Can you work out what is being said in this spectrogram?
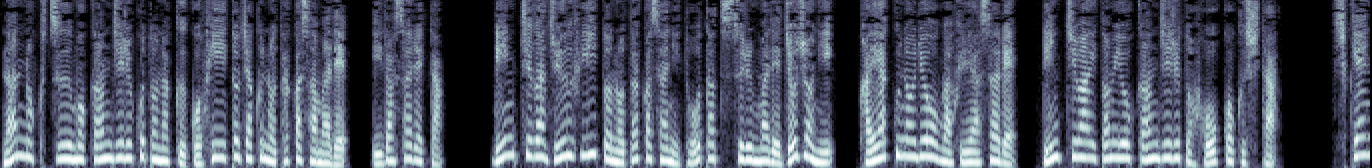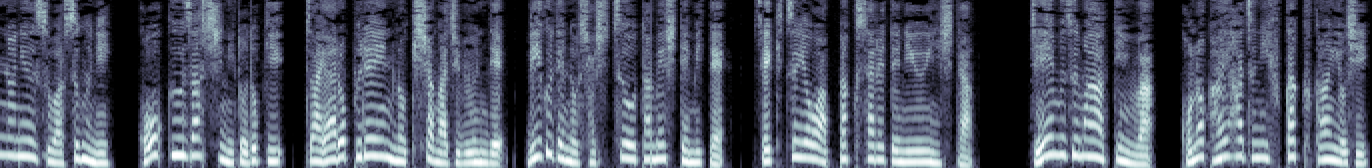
何の苦痛も感じることなく5フィート弱の高さまで出された。リンチが10フィートの高さに到達するまで徐々に火薬の量が増やされ、リンチは痛みを感じると報告した。試験のニュースはすぐに航空雑誌に届き、ザ・ヤロプレーンの記者が自分でリグでの射出を試してみて、脊椎を圧迫されて入院した。ジェームズ・マーティンは、この開発に深く関与し、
